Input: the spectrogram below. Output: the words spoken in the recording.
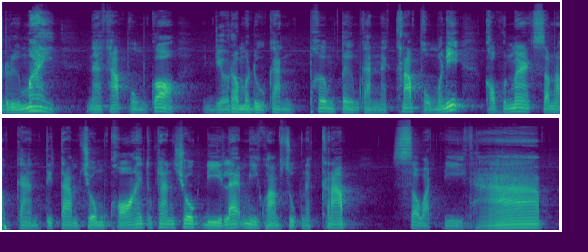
หรือไม่นะครับ ผมก็ เดี๋ยวเรามาดูกันเพิ่มเติมกันนะครับ ผมวันนี้ขอบคุณมากสำหรับการติดตามชมขอให้ทุกท่านโชคดีและมีความสุขนะครับ สวัสดีครับ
